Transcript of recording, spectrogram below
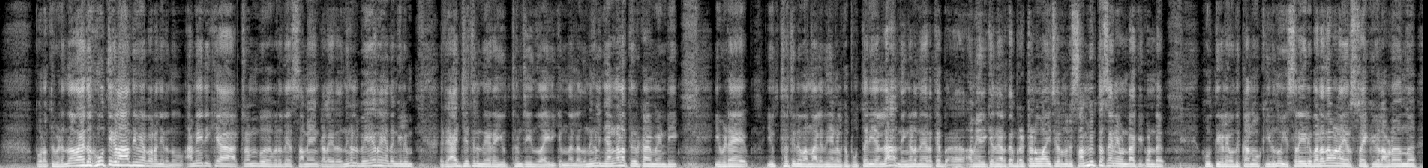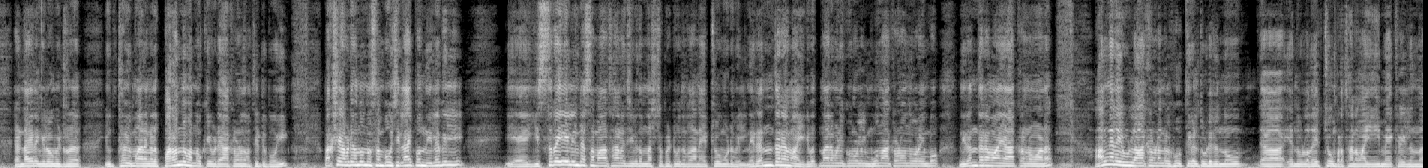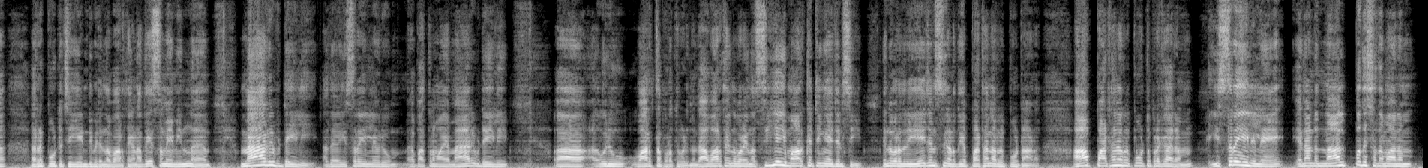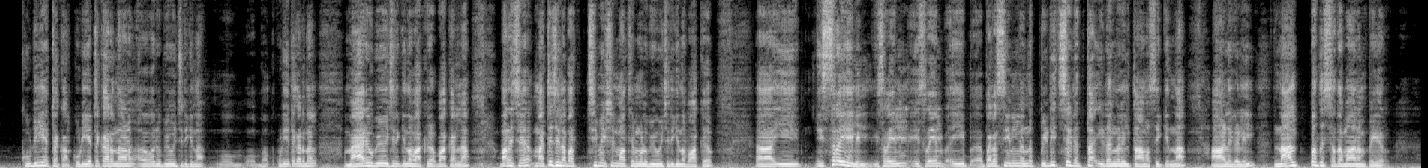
പുറത്തുവിടുന്നത്. അതായത് ഹൂത്തികൾ ആദ്യമേ പറഞ്ഞിരുന്നു അമേരിക്ക ട്രംപ് വെറുതെ സമയം കളയരുത്. നിങ്ങൾ വേറെ ഏതെങ്കിലും രാജ്യത്തിന് നേരെ യുദ്ധം ചെയ്യുന്നതായിരിക്കും നല്ലത്. നിങ്ങൾ ഞങ്ങളെ തീർക്കാൻ വേണ്ടി ഇവിടെ യുദ്ധത്തിന് വന്നാൽ ഇത് ഞങ്ങൾക്ക് പുത്തരിയല്ല. നിങ്ങൾ നേരത്തെ അമേരിക്ക നേരത്തെ ബ്രിട്ടനുമായി ചേർന്ന് ഒരു സംയുക്ത സേന ഉണ്ടാക്കിക്കൊണ്ട് ഹൂത്തികളെ ഒതുക്കാൻ നോക്കിയിരുന്നു. ഇസ്രയേൽ പലതവണ എയർ സ്ട്രൈക്കുകൾ അവിടെ നിന്ന് രണ്ടായിരം കിലോമീറ്റർ യുദ്ധവിമാനങ്ങൾ പറന്നു വന്നൊക്കെ ഇവിടെ ആക്രമണം നടത്തിയിട്ട് പോയി. പക്ഷേ അവിടെ ഒന്നും സംഭവിച്ചില്ല. ഇപ്പോൾ നിലവിൽ ഇസ്രയേലിന്റെ സമാധാന ജീവിതം നഷ്ടപ്പെട്ടു എന്നുള്ളതാണ് ഏറ്റവും ഒടുവിൽ. നിരന്തരമായി ഇരുപത്തിനാല് മണിക്കൂറിനുള്ളിൽ മൂന്ന് ആക്രമണം എന്ന് പറയുമ്പോൾ നിരന്തരമായ ആക്രമണമാണ്. അങ്ങനെയുള്ള ആക്രമണങ്ങൾ ഹൂത്തികൾ തുടരുന്നു എന്നുള്ളത് ഏറ്റവും പ്രധാനമായി ഈ മേഖലയിൽ നിന്ന് റിപ്പോർട്ട് ചെയ്യേണ്ടി വരുന്ന വാർത്തയാണ്. അതേസമയം ഇന്ന് മാരിവ് ഡെയിലി അത് ഇസ്രയേലിലെ ഒരു പത്രമായ മാരിവ് ഡെയിലി ഒരു വാർത്ത പുറത്തുവിടുന്നുണ്ട് ആ വാർത്ത എന്ന് പറയുന്ന സി ഐ മാർക്കറ്റിംഗ് ഏജൻസി എന്ന് പറയുന്ന ഏജൻസി നടത്തിയ പഠന റിപ്പോർട്ടാണ്. ആ പഠന റിപ്പോർട്ട് പ്രകാരം ഇസ്രയേലിലെ ഏതാണ്ട് നാൽപ്പത് ശതമാനം കുടിയേറ്റക്കാർ കുടിയേറ്റക്കാർ എന്നാണ് അവർ ഉപയോഗിച്ചിരിക്കുന്ന കുടിയേറ്റക്കാർ എന്നാൽ മാരി ഉപയോഗിച്ചിരിക്കുന്ന വാക്ക് വാക്കല്ല. മറിച്ച് മറ്റ് ചില പശ്ചിമേഷ്യൻ മാധ്യമങ്ങൾ ഉപയോഗിച്ചിരിക്കുന്ന വാക്ക് ഈ ഇസ്രയേലിൽ ഇസ്രയേൽ ഇസ്രയേൽ ഈ പലസ്തീനിൽ നിന്ന് പിടിച്ചെടുത്ത ഇടങ്ങളിൽ താമസിക്കുന്ന ആളുകളിൽ നാൽപ്പത് ശതമാനം പേർ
